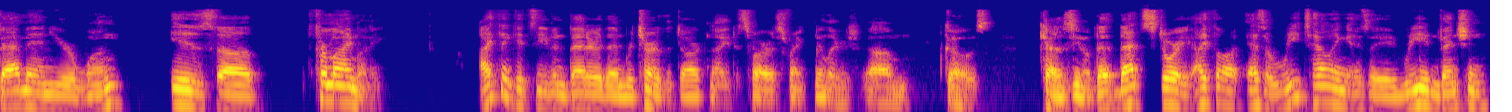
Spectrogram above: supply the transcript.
Batman Year One is, uh, for my money, I think it's even better than Return of the Dark Knight as far as Frank Miller um, goes, because you know that that story I thought as a retelling, as a reinvention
